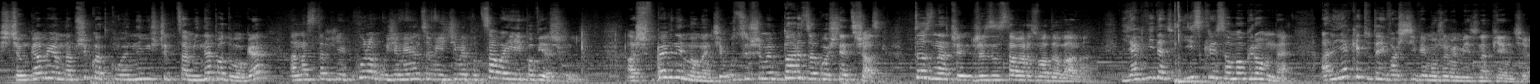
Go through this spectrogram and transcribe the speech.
ściągamy ją na przykład kuchennymi szczypcami na podłogę, a następnie kulą uziemiającą jeździmy po całej jej powierzchni. Aż w pewnym momencie usłyszymy bardzo głośny trzask. To znaczy, że została rozładowana. Jak widać, iskry są ogromne, ale jakie tutaj właściwie możemy mieć napięcie?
